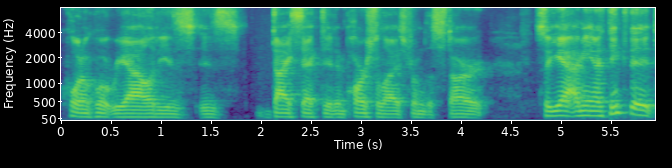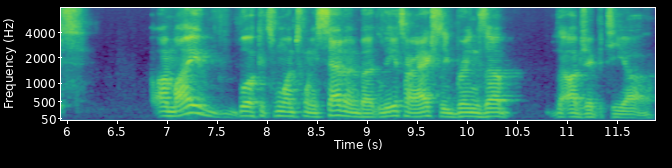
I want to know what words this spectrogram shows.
quote unquote reality is, is dissected and partialized from the start. So, yeah, I mean, I think that on my book, it's 127, but Lyotard actually brings up the objet petit a.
